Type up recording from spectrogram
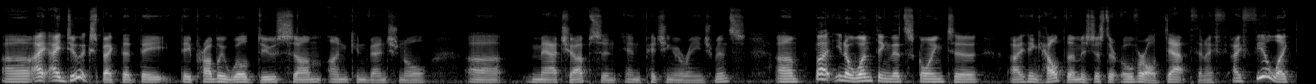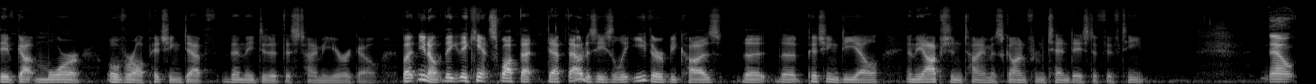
uh, I, I, do expect that they they probably will do some unconventional uh, matchups and, and pitching arrangements. Um, but you know, one thing that's going to I think help them is just their overall depth. And I, I feel like they've got more overall pitching depth than they did at this time a year ago. But, you know, they, they can't swap that depth out as easily either because the, the pitching DL and the option time has gone from 10 days to 15. Now,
